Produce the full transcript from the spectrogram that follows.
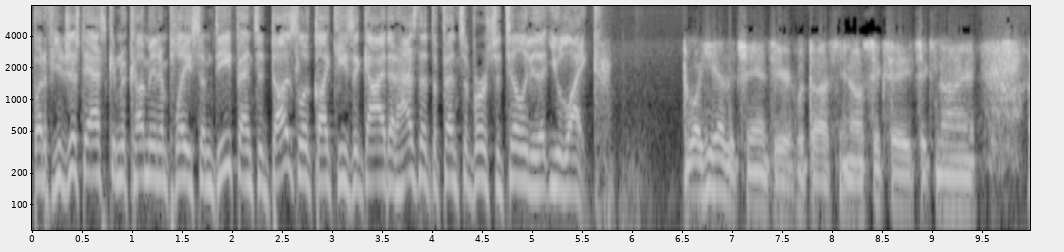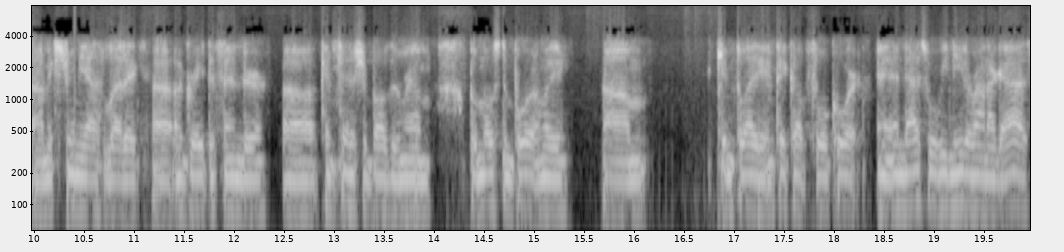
But if you just ask him to come in and play some defense, it does look like he's a guy that has that defensive versatility that you like. Well, he has a chance here with us. You know, six eight, six nine, um, extremely athletic, uh, a great defender, uh, can finish above the rim, but most importantly, um, can play and pick up full court, and that's what we need around our guys.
